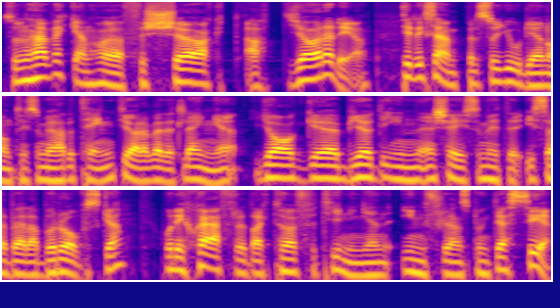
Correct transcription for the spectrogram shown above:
Så den här veckan har jag försökt att göra det. Till exempel så gjorde jag någonting som jag hade tänkt göra väldigt länge. Jag eh, bjöd in en tjej som heter Isabella Borowska. Hon är chefredaktör för tidningen Influence.se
